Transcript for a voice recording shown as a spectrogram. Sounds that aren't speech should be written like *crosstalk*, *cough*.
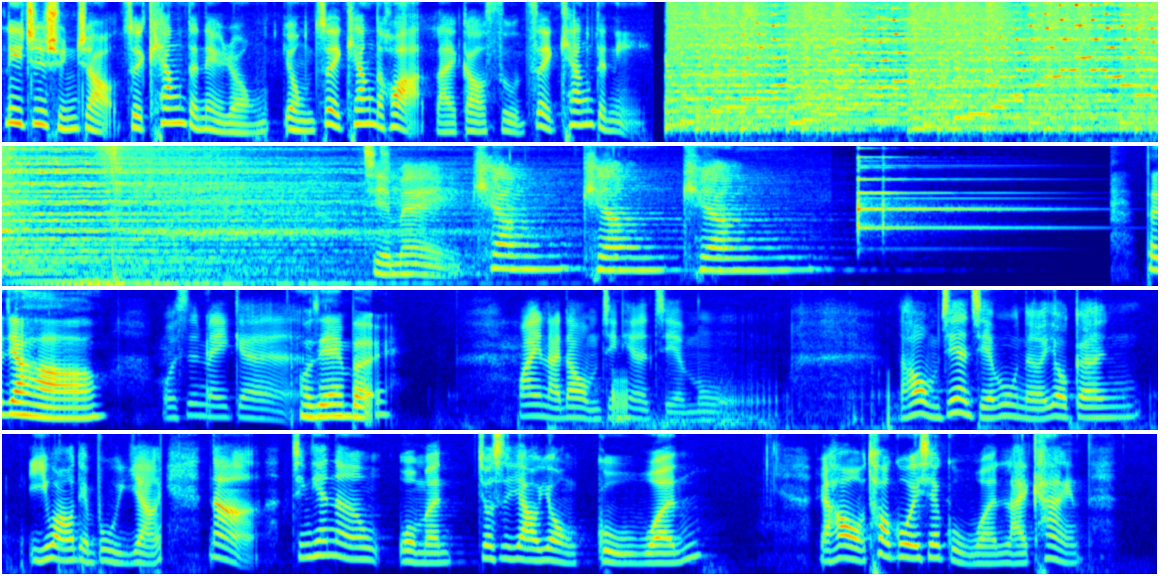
立志寻找最强的内容，用最强的话来告诉最强的你。姐妹，强强强！大家好，我是 Megan，我是 Amber，欢迎来到我们今天的节目。然后我们今天的节目呢，又跟以往有点不一样。那今天呢，我们就是要用古文，然后透过一些古文来看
